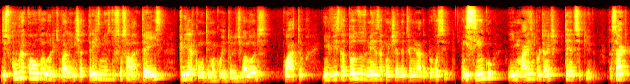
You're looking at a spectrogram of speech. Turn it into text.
Descubra qual o valor equivalente a 3 meses do seu salário. 3. Crie a conta em uma corretora de valores. 4. Invista todos os meses a quantia determinada por você. E 5. E mais importante, tenha disciplina. Tá certo?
